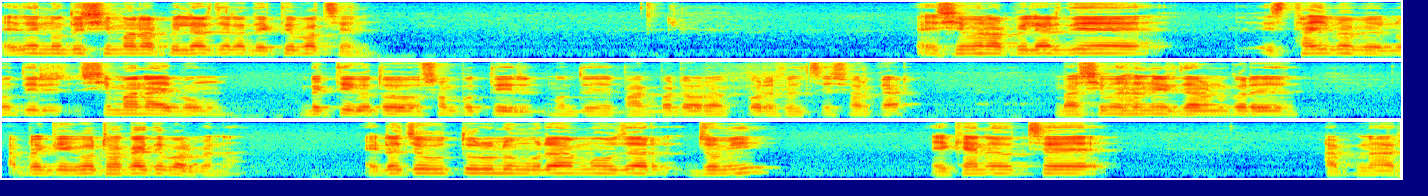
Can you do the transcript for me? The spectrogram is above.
এই যে নদীর সীমানা পিলার যেটা দেখতে পাচ্ছেন, এই সীমানা পিলার দিয়ে স্থায়ীভাবে নদীর সীমানা এবং ব্যক্তিগত সম্পত্তির মধ্যে ভাগ বাটোয়ারা করে ফেলছে সরকার বা সীমানা নির্ধারণ করে আপনাকে কেউ ঠকাইতে পারবে না। এটা হচ্ছে উত্তর উলুমুরা মৌজার জমি। এখানে হচ্ছে আপনার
